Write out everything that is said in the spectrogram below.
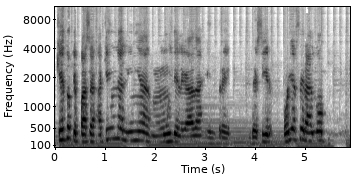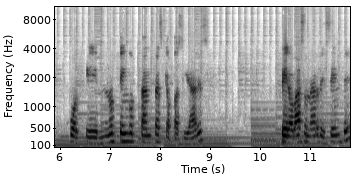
¿Qué es lo que pasa? Aquí hay una línea muy delgada entre decir, voy a hacer algo porque no tengo tantas capacidades, pero va a sonar decente,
